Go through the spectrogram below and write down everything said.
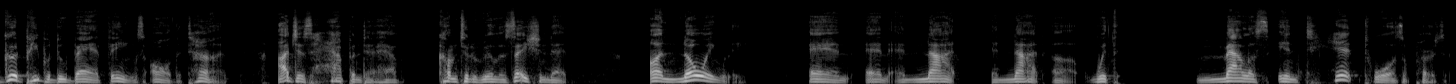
good people do bad things all the time. I just happen to have come to the realization that unknowingly and and and not and not uh, with malice intent towards a person.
